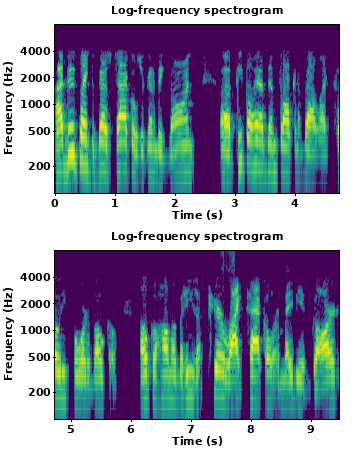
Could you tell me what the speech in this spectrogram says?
I do think the best tackles are going to be gone. Uh, people have them talking about like Cody Ford of Oklahoma Oklahoma, but he's a pure right tackle or maybe a guard,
